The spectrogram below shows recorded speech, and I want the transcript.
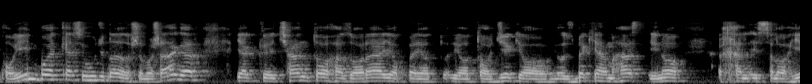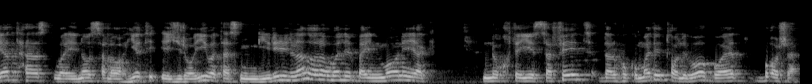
پایین باید کسی وجود نداشته باشه. اگر یک چند تا هزاره یا یا تاجیک یا ازبکی هم هست اینا خلع صلاحیت هست و اینا صلاحیت اجرایی و تصمیم گیری نداره ولی به عنوان یک نقطه سفید در حکومت طالبا باید باشه.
